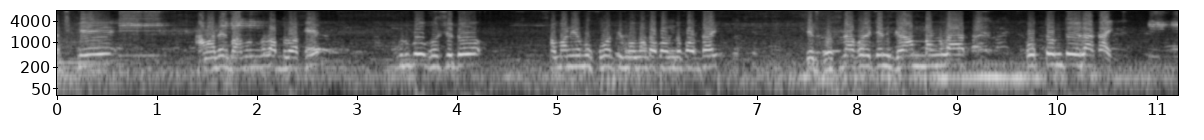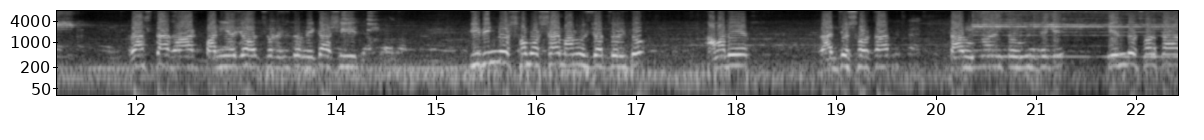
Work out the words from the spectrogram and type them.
আজকে আমাদের বামনগোলা ব্লকে পূর্ব ঘোষিত সম্মানীয় মুখ্যমন্ত্রী মমতা বন্দ্যোপাধ্যায় যে ঘোষণা করেছেন গ্রাম বাংলার প্রত্যন্ত এলাকায় রাস্তাঘাট, পানীয় জল, ছোট ছোট নিকাশির বিভিন্ন সমস্যায় মানুষ জর্জরিত। আমাদের রাজ্য সরকার তার উন্নয়ন তহবিল থেকে, কেন্দ্র সরকার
